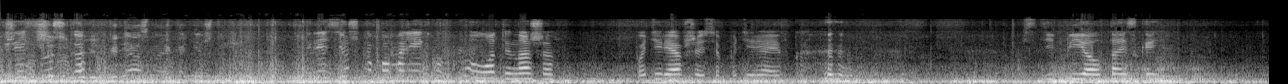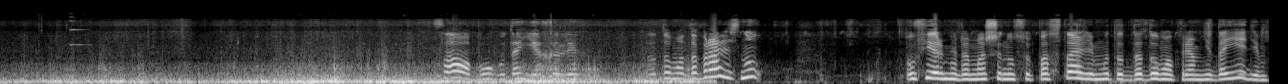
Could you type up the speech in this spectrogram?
Машина Грязюшка. грязная, конечно же. Грязюшка помаленьку. Ну вот и наша потерявшаяся потеряевка. В степи алтайской. Слава богу, доехали. До дома добрались. Ну, у фермера машину свою поставили. Мы тут до дома прям не доедем.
